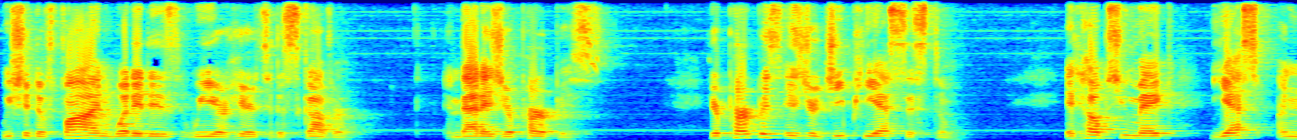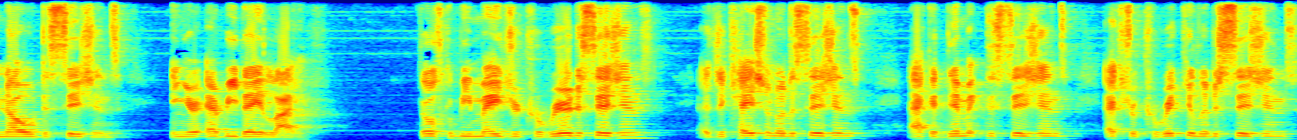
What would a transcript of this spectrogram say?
we should define what it is we are here to discover, and that is your purpose. Your purpose is your GPS system. It helps you make yes or no decisions in your everyday life. Those could be major career decisions, educational decisions, academic decisions, extracurricular decisions.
